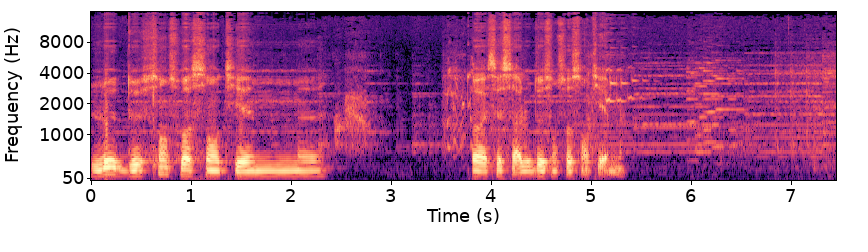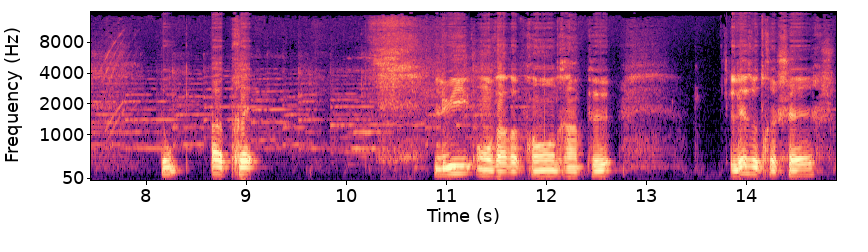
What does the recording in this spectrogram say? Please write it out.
le 260e. Ouais, c'est ça, le 260e. Donc, après lui, on va reprendre un peu les autres recherches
